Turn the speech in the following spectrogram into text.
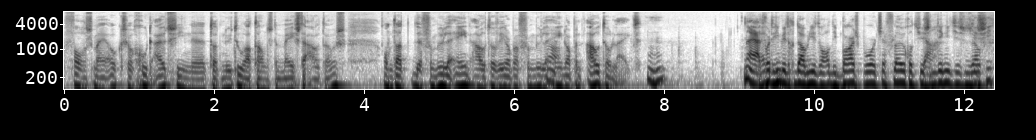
volgens mij ook zo goed uitzien tot nu toe? Althans de meeste auto's. Omdat de Formule 1 auto weer op een Formule ja. 1 op een auto lijkt. -hmm. Nou ja, het wordt niet meer gedomineerd door al die bargeboards en vleugeltjes ja, en dingetjes en zo. Je ziet,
